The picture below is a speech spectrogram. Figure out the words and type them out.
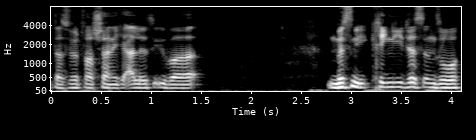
das wird wahrscheinlich alles über. Müssen die, kriegen die das in so,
